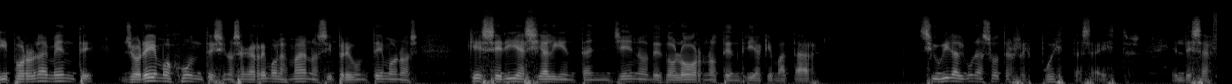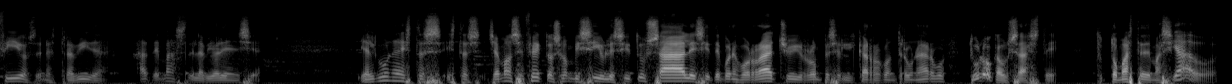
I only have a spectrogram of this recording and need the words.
Y probablemente lloremos juntos y nos agarremos las manos y preguntémonos, ¿qué sería si alguien tan lleno de dolor no tendría que matar? si hubiera algunas otras respuestas a estos, el desafíos de nuestra vida, además de la violencia. Y algunos de estos, llamados efectos son visibles. Si tú sales y te pones borracho y rompes el carro contra un árbol, tú lo causaste, tú tomaste demasiado.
